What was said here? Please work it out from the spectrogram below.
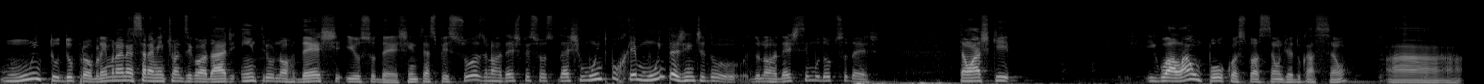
muito do problema não é necessariamente uma desigualdade entre o Nordeste e o Sudeste, entre as pessoas do Nordeste e as pessoas do Sudeste, muito porque muita gente do, do Nordeste se mudou para o Sudeste. Então, acho que igualar um pouco a situação de educação ah,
